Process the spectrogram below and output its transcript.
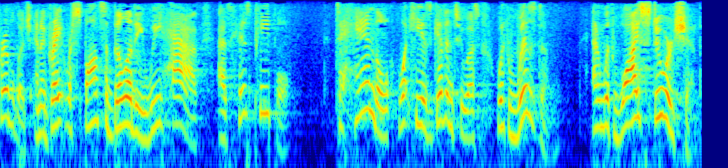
privilege and a great responsibility we have as His people to handle what He has given to us with wisdom and with wise stewardship.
